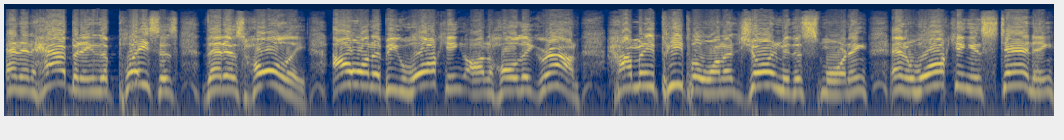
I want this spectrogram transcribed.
and inhabiting the places that is holy. I want to be walking on holy ground. How many people want to join me this morning and walking and standing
